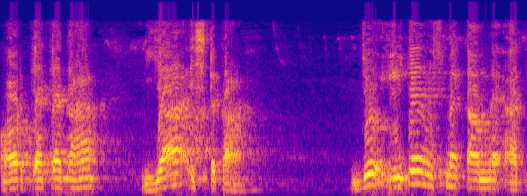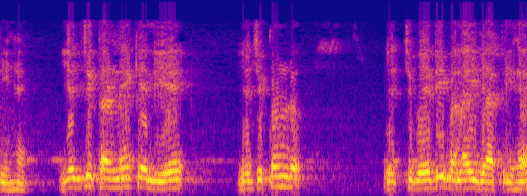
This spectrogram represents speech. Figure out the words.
और क्या क्या कहा? या इष्ट जो ईंटें उसमें काम में आती हैं, यज्ञ करने के लिए यज्ञकुंड यज्ञ वेदी बनाई जाती है,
